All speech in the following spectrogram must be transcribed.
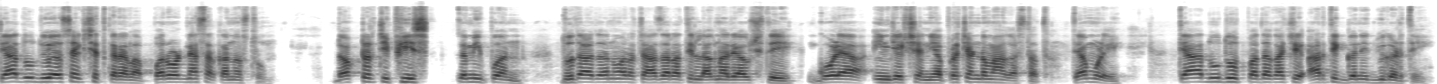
त्या दूध व्यावसायिक शेतकऱ्याला परवडण्यासारखा नसतो. डॉक्टरची फीस कमी पण दुधाळ जनावराच्या आजारातील लागणारी औषधे गोळ्या इंजेक्शन या प्रचंड महाग असतात. त्यामुळे त्या दूध उत्पादकाचे आर्थिक गणित बिघडते.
